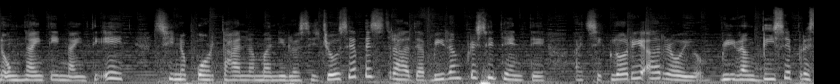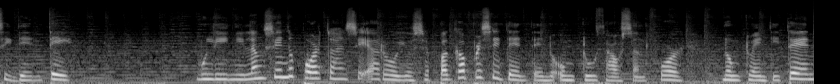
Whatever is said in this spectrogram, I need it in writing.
Noong 1998, sinuportahan naman nila si Joseph Estrada bilang presidente at si Gloria Arroyo bilang vice-presidente. Muli nilang sinuportahan si Arroyo sa pagka-presidente noong 2004. Noong 2010,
